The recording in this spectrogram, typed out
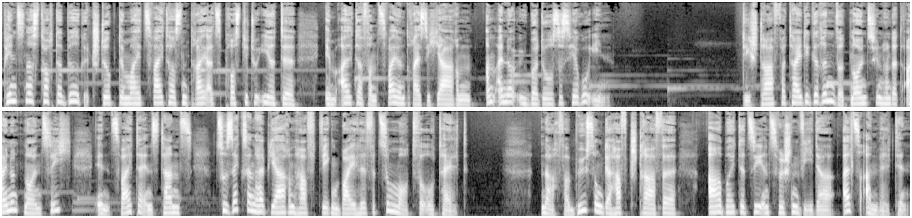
Pinsners Tochter Birgit stirbt im Mai 2003 als Prostituierte im Alter von 32 Jahren an einer Überdosis Heroin. Die Strafverteidigerin wird 1991 in zweiter Instanz zu sechseinhalb Jahren Haft wegen Beihilfe zum Mord verurteilt. Nach Verbüßung der Haftstrafe arbeitet sie inzwischen wieder als Anwältin.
